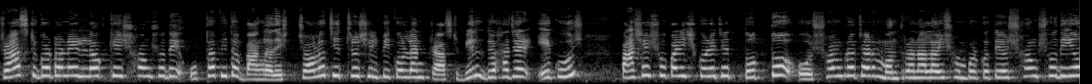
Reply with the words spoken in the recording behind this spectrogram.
ট্রাস্ট গঠনের লক্ষ্যে সংসদে উত্থাপিত বাংলাদেশ চলচ্চিত্র শিল্পী কল্যাণ ট্রাস্ট বিল দুই হাজার একুশ পাশের সুপারিশ করেছে তথ্য ও সম্প্রচার মন্ত্রণালয় সম্পর্কিত সংসদীয়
